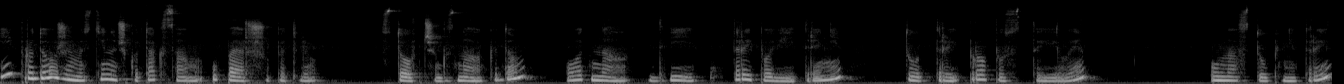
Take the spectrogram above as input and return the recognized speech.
І продовжуємо стіночку так само у першу петлю. Стовпчик з накидом, одна, дві, три повітряні, тут три пропустили у наступні три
